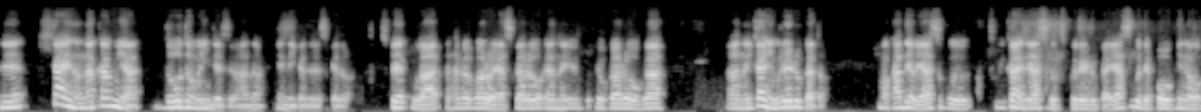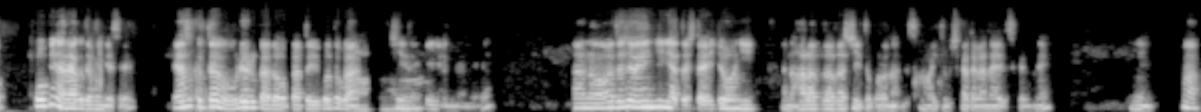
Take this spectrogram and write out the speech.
で、機械の中身はどうでもいいんですよ。あの、変な言い方ですけど。スペックが高かろう、安かろう、あの、よかろうが、あの、いかに売れるかと。まあ、簡単に言えば安く、いかに安く作れるか、安くで高機能、高機能はなくてもいいんですよ。安くても売れるかどうかということが審査基準なんでね。あの、私はエンジニアとしては非常にあの腹立たしいところなんです。まあ、いつも仕方がないですけどね。ねまあ、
